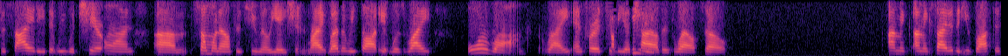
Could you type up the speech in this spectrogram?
society that we would cheer on um, someone else's humiliation, right? Whether we thought it was right or wrong, right? And for it to be a child as well. So I'm I'm excited that you brought this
